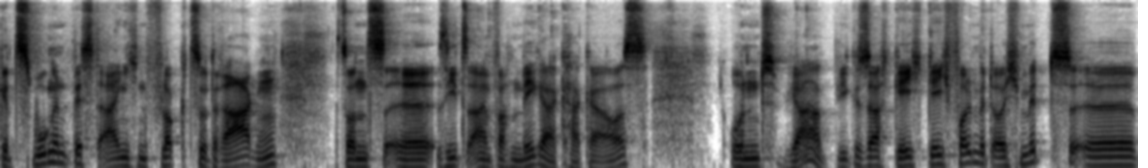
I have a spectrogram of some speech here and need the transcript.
gezwungen bist, eigentlich einen Flock zu tragen. Sonst äh, sieht es einfach mega kacke aus. Und ja, wie gesagt, gehe ich, geh ich voll mit euch mit. Äh,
